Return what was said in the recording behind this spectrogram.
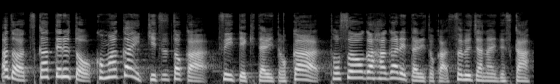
あとは使ってると細かい傷とかついてきたりとか、塗装が剥がれたりとかするじゃないですか。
